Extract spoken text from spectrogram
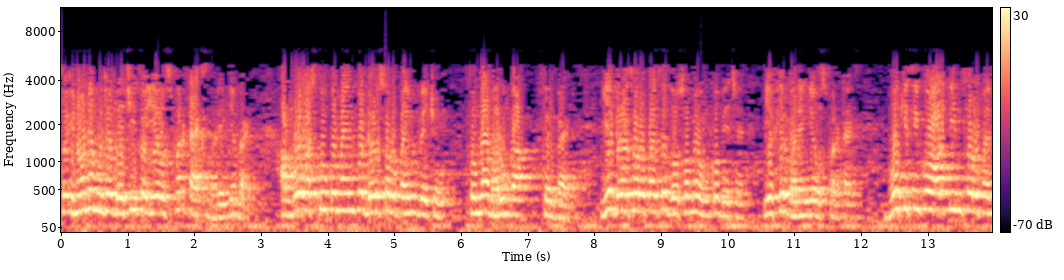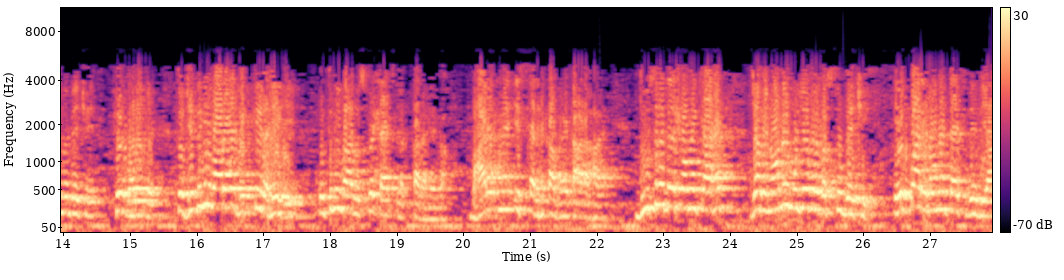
तो इन्होंने मुझे बेची तो ये उस पर टैक्स भरेंगे बैठ अब वो वस्तु को मैं इनको डेढ़ सौ रुपए में बेचू तो मैं भरूँगा, फिर बैठ ये डेढ़ सौ रुपए से दो सौ में उनको बेचे, ये फिर भरेंगे उस पर टैक्स वो किसी को और तीन सौ रुपए में बेचे, फिर भरेंगे। तो जितनी बार वो बिकती रहेगी, उतनी बार उस पर टैक्स लगता रहेगा। भारत में इस तरह का आ रहा है। दूसरे देशों में क्या है? जब इन्होंने मुझे वो वस्तु बेची, एक बार इन्होंने टैक्स दे दिया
